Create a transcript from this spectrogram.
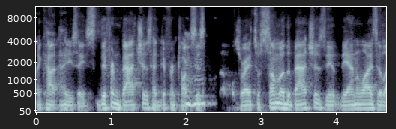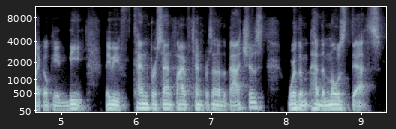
like how, how do you say different batches had different toxicity mm-hmm. levels right? So some of the batches they, they analyze they're like okay the maybe 10% 5 10% of the batches were the had the most deaths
